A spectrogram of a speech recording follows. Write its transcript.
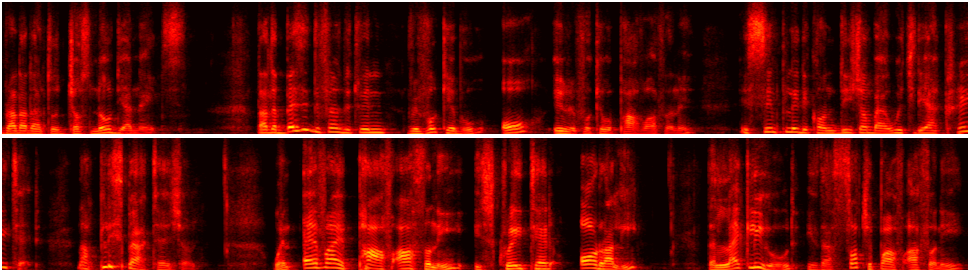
rather than to just know their names. Now, the basic difference between revocable or irrevocable power of attorney is simply the condition by which they are created. Now, please pay attention. Whenever a power of attorney is created orally, the likelihood is that such a power of attorney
